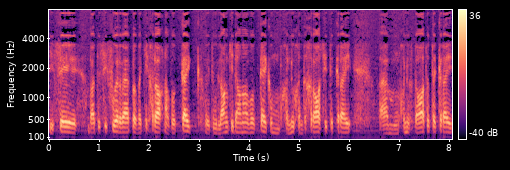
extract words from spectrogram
Jy sê wat is die voorwerpe wat jy graag na wil kyk, weet hoe lank jy daarna wil kyk om genoeg integrasie te kry, um, om genoeg data te kry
